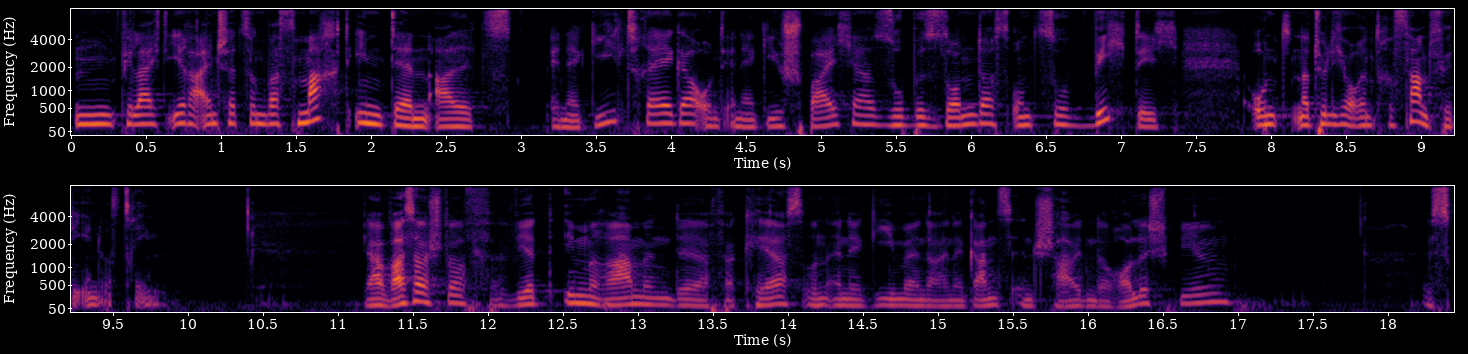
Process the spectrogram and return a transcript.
Hm, vielleicht Ihre Einschätzung, was macht ihn denn als Energieträger und Energiespeicher so besonders und so wichtig und natürlich auch interessant für die Industrie? Ja, Wasserstoff wird im Rahmen der Verkehrs- und Energiewende eine ganz entscheidende Rolle spielen. Es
